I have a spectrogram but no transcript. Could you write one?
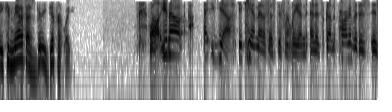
it can manifest very differently. Well, you know, I, yeah, it can manifest differently, and and it's gonna. Part of it is is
